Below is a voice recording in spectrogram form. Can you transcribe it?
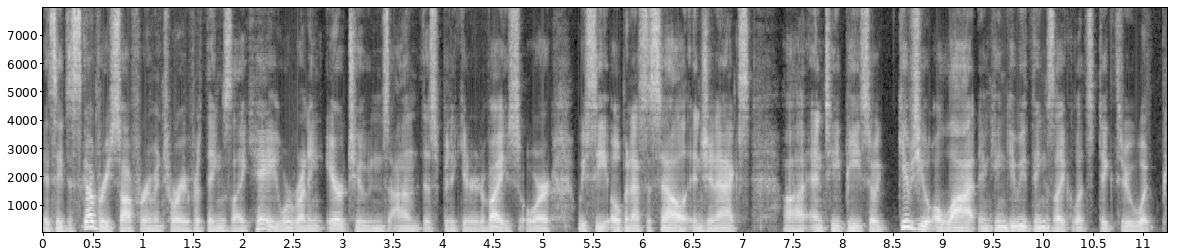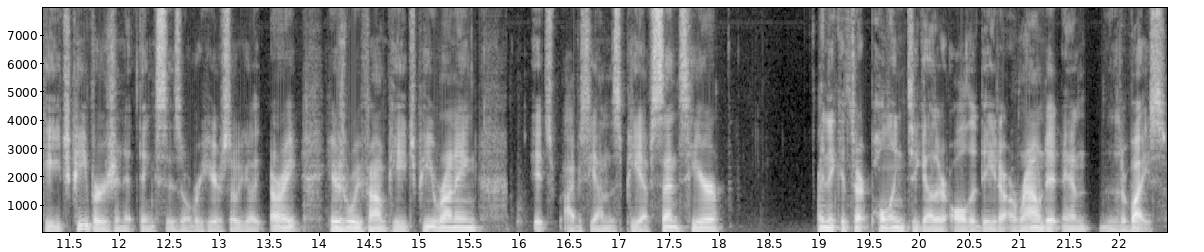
It's a discovery software inventory for things like, hey, we're running AirTunes on this particular device, or we see OpenSSL, Nginx, uh, NTP. So it gives you a lot and can give you things like, let's dig through what PHP version it thinks is over here. So you're like, all right, here's where we found PHP running. It's obviously on this pfSense here and it can start pulling together all the data around it and the device.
